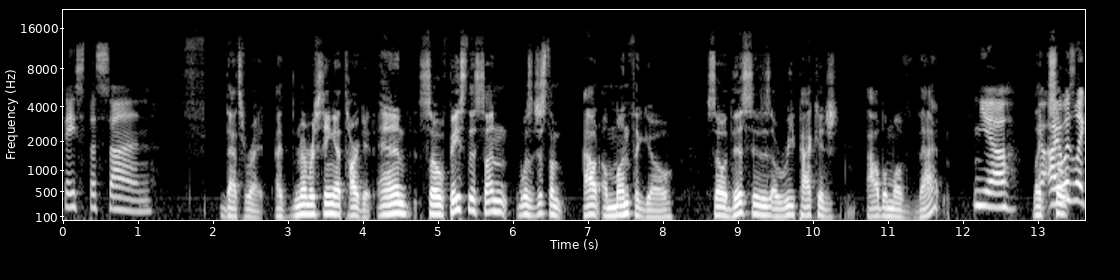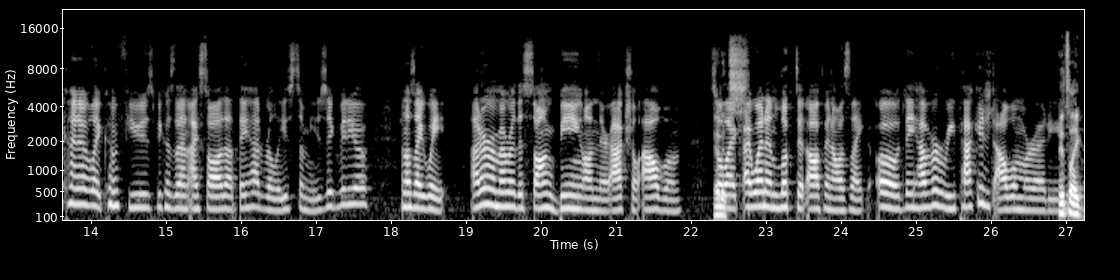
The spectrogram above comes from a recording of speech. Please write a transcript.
Face the Sun. That's right. I remember seeing it at Target. And so Face the Sun was just um, out a month ago. So this is a repackaged album of that. Yeah. Like, I I was like kind of like confused because then I saw that they had released a music video and I was like, wait, I don't remember this song being on their actual album. So like I went and looked it up and I was like, oh, they have a repackaged album already. It's like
